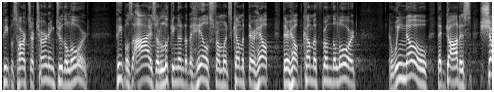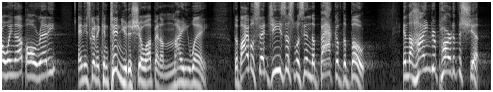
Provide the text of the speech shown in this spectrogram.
people's hearts are turning to the Lord. People's eyes are looking unto the hills from whence cometh their help. Their help cometh from the Lord. And we know that God is showing up already and he's going to continue to show up in a mighty way. The Bible said Jesus was in the back of the boat, in the hinder part of the ship,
